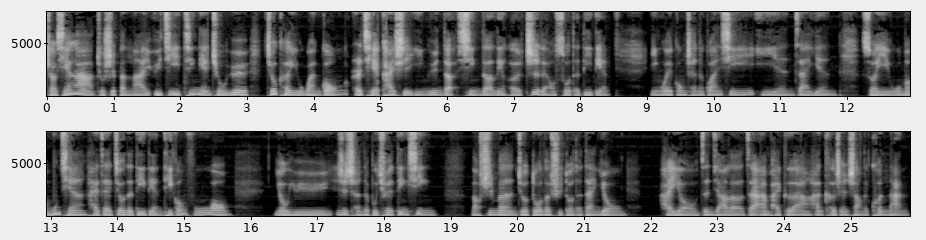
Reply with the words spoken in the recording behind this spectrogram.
首先啊，就是本来预计今年九月就可以完工，而且开始营运的新的联合治疗所的地点，因为工程的关系一延再延，所以我们目前还在旧的地点提供服务哦。由于日程的不确定性，老师们就多了许多的担忧，还有增加了在安排个案和课程上的困难。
